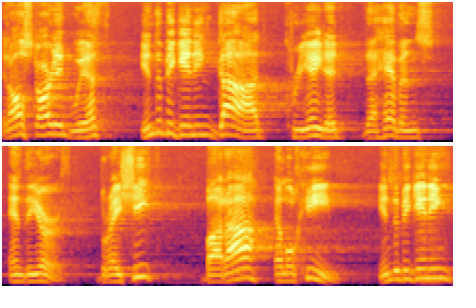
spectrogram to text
It all started with in the beginning, God created the heavens and the earth. Breshit bara Elohim. In the beginning,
